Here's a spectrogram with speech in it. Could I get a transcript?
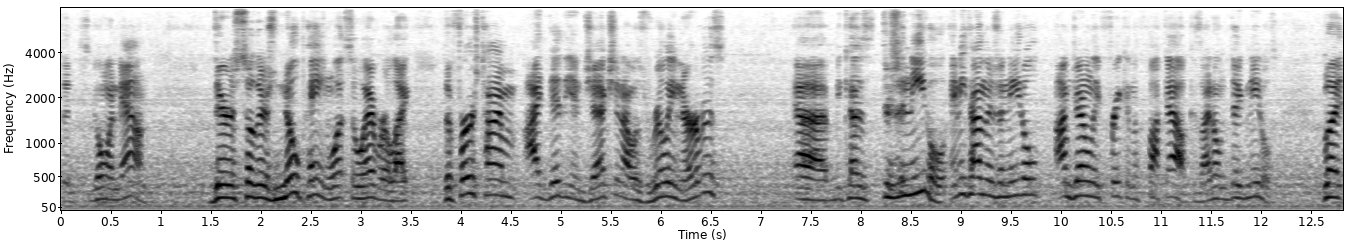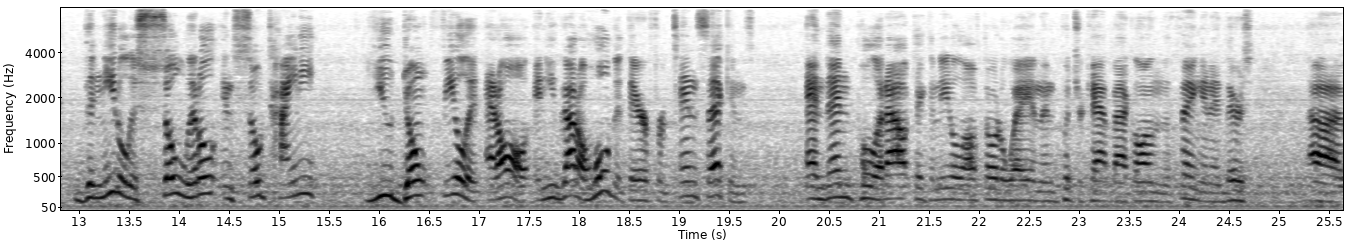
that's going down. There's so there's no pain whatsoever. Like the first time I did the injection, I was really nervous uh, because there's a needle. Anytime there's a needle, I'm generally freaking the fuck out because I don't dig needles. But the needle is so little and so tiny, you don't feel it at all. And you've got to hold it there for 10 seconds and then pull it out, take the needle off, throw it away, and then put your cap back on the thing. And there's, uh,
